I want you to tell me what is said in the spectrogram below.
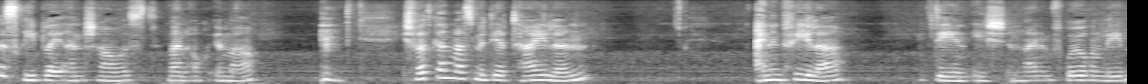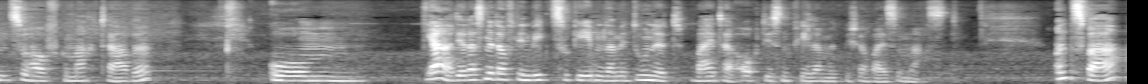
das Replay anschaust, wann auch immer. Ich würde gern was mit dir teilen, einen Fehler, den ich in meinem früheren Leben zuhauf gemacht habe, um ja, dir das mit auf den Weg zu geben, damit du nicht weiter auch diesen Fehler möglicherweise machst. Und zwar,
